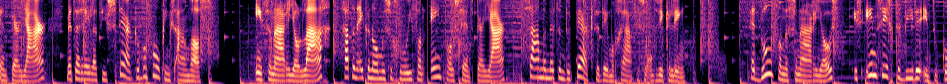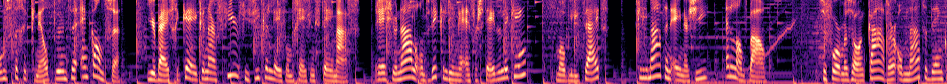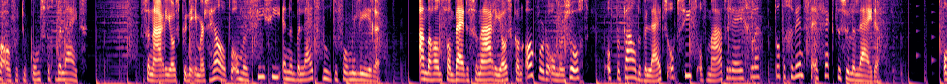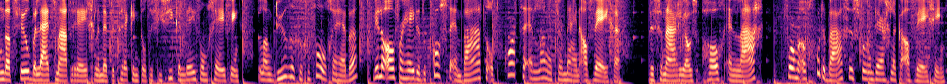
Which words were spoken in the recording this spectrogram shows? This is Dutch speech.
2% per jaar met een relatief sterke bevolkingsaanwas. In scenario laag gaat een economische groei van 1% per jaar samen met een beperkte demografische ontwikkeling. Het doel van de scenario's is inzicht te bieden in toekomstige knelpunten en kansen. Hierbij is gekeken naar vier fysieke leefomgevingsthema's: regionale ontwikkelingen en verstedelijking, mobiliteit, klimaat en energie en landbouw. Ze vormen zo een kader om na te denken over toekomstig beleid. Scenario's kunnen immers helpen om een visie en een beleidsdoel te formuleren. Aan de hand van beide scenario's kan ook worden onderzocht of bepaalde beleidsopties of maatregelen tot de gewenste effecten zullen leiden. Omdat veel beleidsmaatregelen met betrekking tot de fysieke leefomgeving langdurige gevolgen hebben, willen overheden de kosten en baten op korte en lange termijn afwegen. De scenario's hoog en laag vormen een goede basis voor een dergelijke afweging.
